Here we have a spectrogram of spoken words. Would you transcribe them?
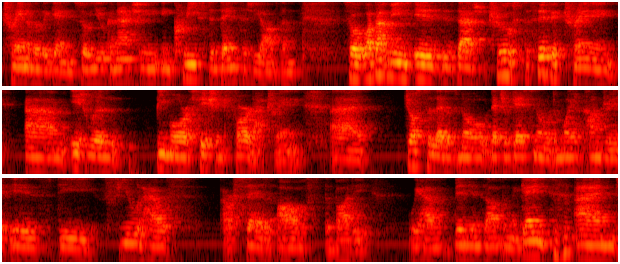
trainable again, so you can actually increase the density of them. So what that means is is that through specific training, um, it will be more efficient for that training. Uh, just to let us know, let your guests know, the mitochondria is the fuel house or cell of the body. We have billions of them again, and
